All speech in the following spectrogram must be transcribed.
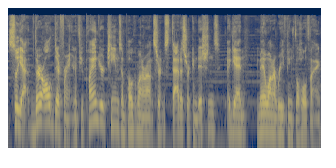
So yeah, they're all different, and if you planned your teams and Pokemon around certain status or conditions, again, may want to rethink the whole thing.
